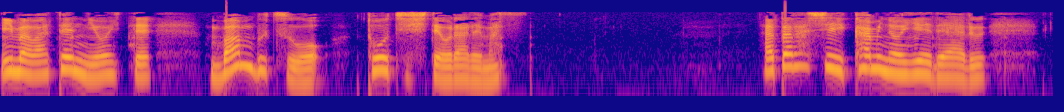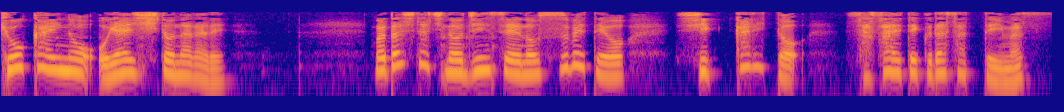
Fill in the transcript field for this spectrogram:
今は天において万物を統治しておられます。新しい神の家である教会の親石となられ、私たちの人生のすべてをしっかりと支えてくださっています。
